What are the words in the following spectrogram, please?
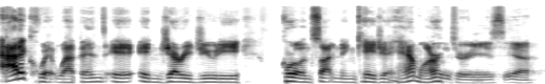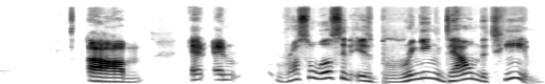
adequate weapons in, in Jerry Jeudy, Courtland Sutton, and KJ Hamler. Injuries, yeah. Um, and and Russell Wilson is bringing down the team.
